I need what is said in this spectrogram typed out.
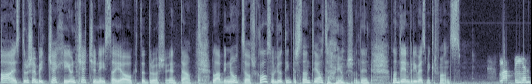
Ā, es droši vien biju Čehija un Čečenija sajaukta droši vien tā. Labi, nu, celšu klausu, ļoti interesanti jautājumi šodien. Labdien, brīvais mikrofons. Labdien!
